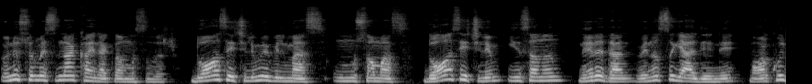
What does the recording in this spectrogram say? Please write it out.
öne sürmesinden kaynaklanmasıdır. Doğal seçilimi bilmez, umursamaz. Doğal seçilim insanın nereden ve nasıl geldiğini makul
